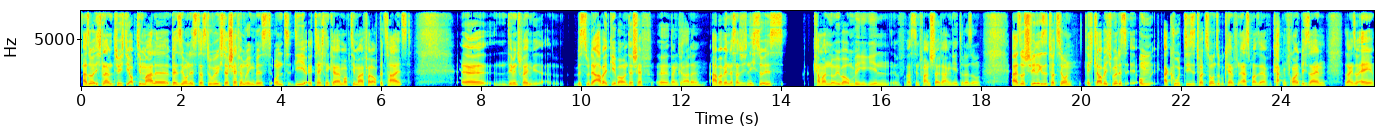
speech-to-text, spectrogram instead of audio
also ich glaube natürlich, die optimale Version ist, dass du wirklich der Chef im Ring bist und die Techniker im Optimalfall auch bezahlst. Äh, dementsprechend bist du der Arbeitgeber und der Chef äh, dann gerade. Aber wenn das natürlich nicht so ist, kann man nur über Umwege gehen, was den Veranstalter angeht oder so. Also schwierige Situation. Ich glaube, ich würde es, um akut die Situation zu bekämpfen, erstmal sehr kackenfreundlich sein, sagen so, ey,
